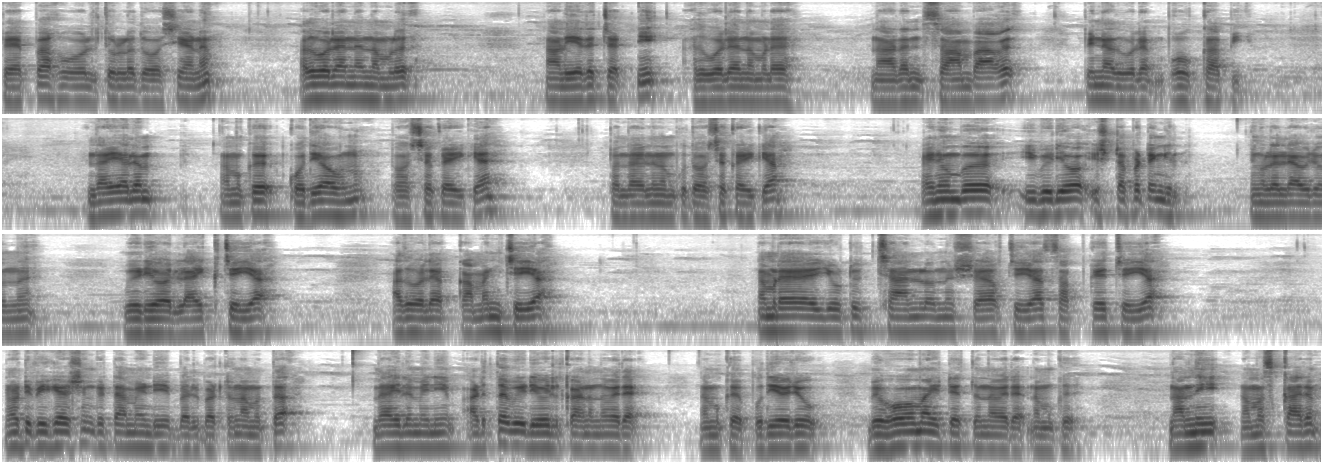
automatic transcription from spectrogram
പേപ്പർ പോലത്തുള്ള ദോശയാണ്. അതുപോലെ തന്നെ നമ്മൾ നാളികേര ചട്നി അതുപോലെ നമ്മുടെ നാടൻ സാമ്പാർ പിന്നെ അതുപോലെ പൂക്കാപ്പി എന്തായാലും നമുക്ക് കൊതിയാവുന്നു ദോശ കഴിക്കാൻ. അപ്പോൾ എന്തായാലും നമുക്ക് ദോശ കഴിക്കാം. അതിനു മുമ്പ് ഈ വീഡിയോ ഇഷ്ടപ്പെട്ടെങ്കിൽ നിങ്ങളെല്ലാവരും ഒന്ന് വീഡിയോ ലൈക്ക് ചെയ്യുക. അതുപോലെ കമന്റ് ചെയ്യുക. നമ്മുടെ യൂട്യൂബ് ചാനലൊന്ന് ഷെയർ ചെയ്യുക സബ്സ്ക്രൈബ് ചെയ്യുക. നോട്ടിഫിക്കേഷൻ കിട്ടാൻ വേണ്ടി ബെൽ ബട്ടൺ അമർത്തുക. എന്തായാലും ഇനിയും അടുത്ത വീഡിയോയിൽ കാണുന്നവരെ നമുക്ക് പുതിയൊരു വിഭവമായിട്ട് എത്തുന്നവരെ നമുക്ക് നന്ദി നമസ്കാരം.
